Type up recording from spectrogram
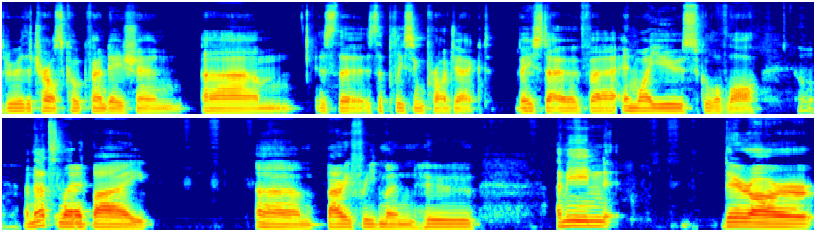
through the Charles Koch Foundation um, is the is the policing project hmm. based out of uh, NYU School of Law, oh. and that's led by um, Barry Friedman. Who, I mean, there are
